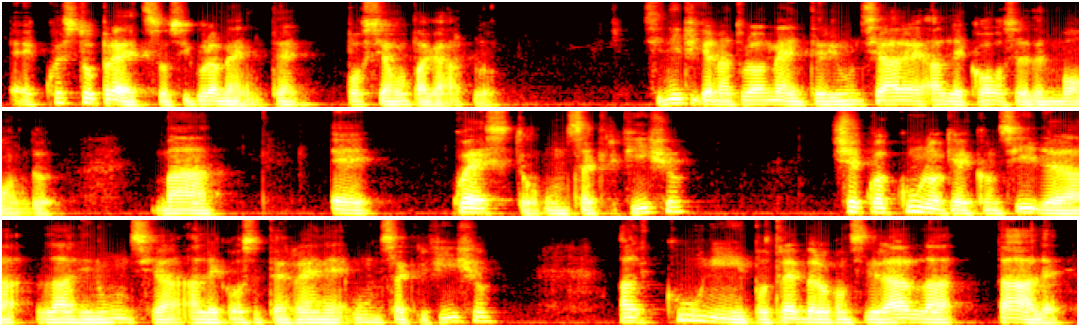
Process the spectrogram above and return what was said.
E questo prezzo sicuramente possiamo pagarlo. Significa naturalmente rinunziare alle cose del mondo, ma è questo un sacrificio? C'è qualcuno che considera la rinunzia alle cose terrene un sacrificio? Alcuni potrebbero considerarla tale,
